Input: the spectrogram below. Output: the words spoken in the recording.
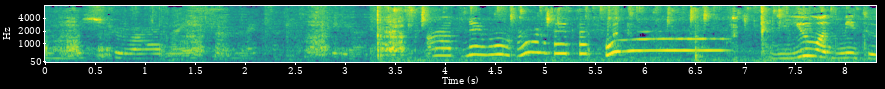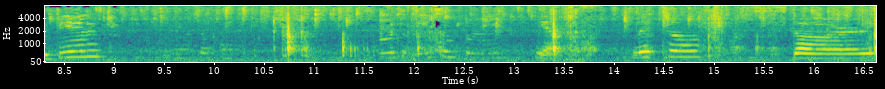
I've never before. Do you want me to feel? Yes, okay. Want to be some for me? Yes. Little stars.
